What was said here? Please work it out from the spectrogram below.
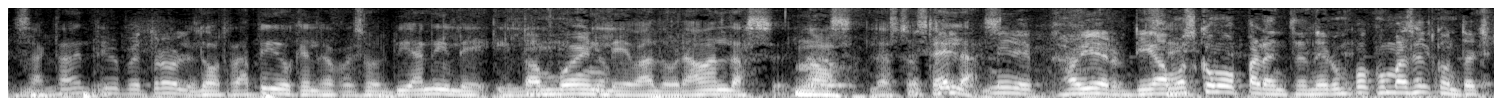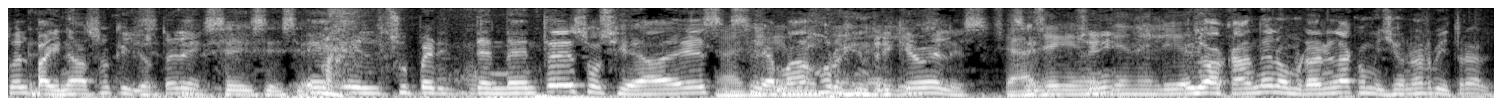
exactamente. Fido Petróleo. Lo rápido que le resolvían y le, y le, Tan bueno. y le valoraban las, No. las, las Es que, tutelas. mire, Javier, digamos Sí. como para entender un poco más el contexto del vainazo que yo te Sí, sí, sí. El, el superintendente de sociedades ¿Sabe se llama Jorge Enrique? Vélez. ¿Sabe que me tiene líos? Y lo acaban de nombrar en la comisión arbitral.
